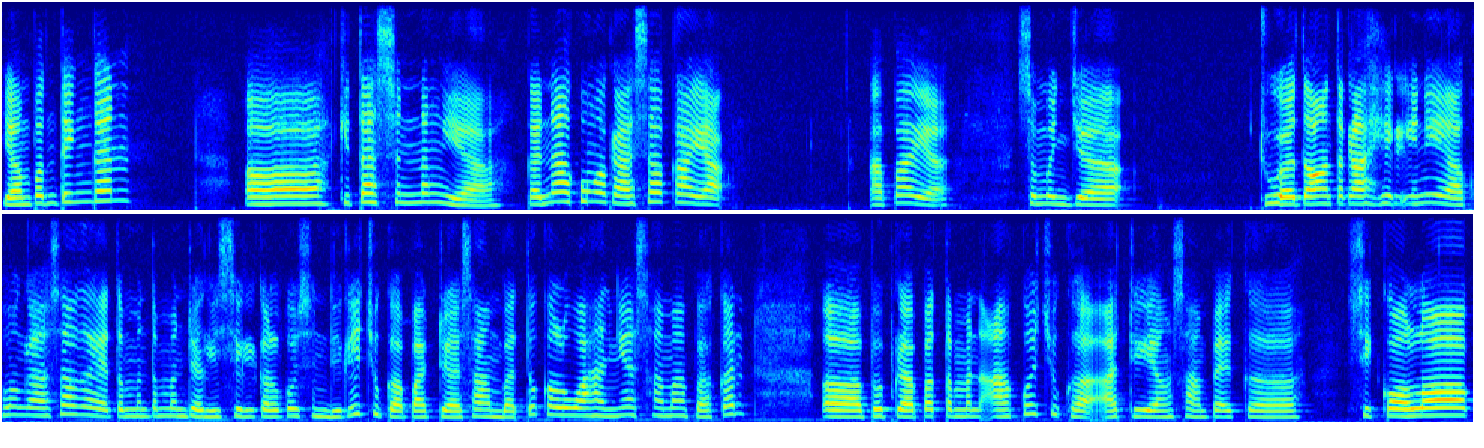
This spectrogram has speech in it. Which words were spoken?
Yang penting kan uh, kita seneng ya. Karena aku ngerasa kayak apa ya semenjak dua tahun terakhir ini ya aku ngerasa kayak teman-teman dari circleku sendiri juga pada sambat tuh keluhannya sama bahkan uh, beberapa teman aku juga ada yang sampai ke psikolog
